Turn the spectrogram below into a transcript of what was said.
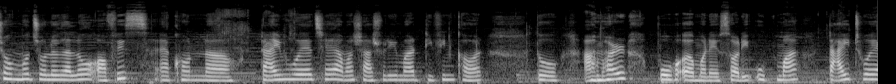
সৌম্য চলে গেল অফিস। এখন টাইম হয়েছে আমার শাশুড়ি মার টিফিন খাওয়ার। তো আমার মানে সরি উপমা টাইট হয়ে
